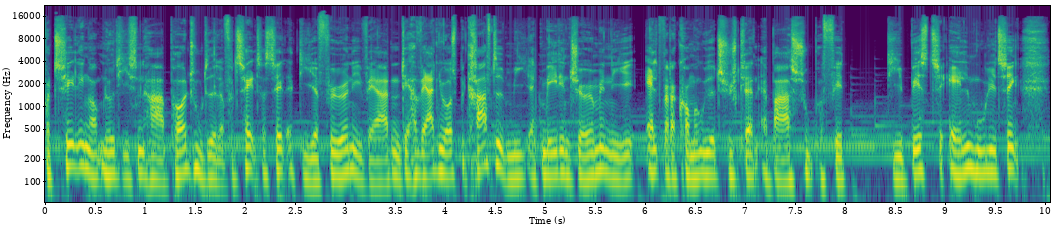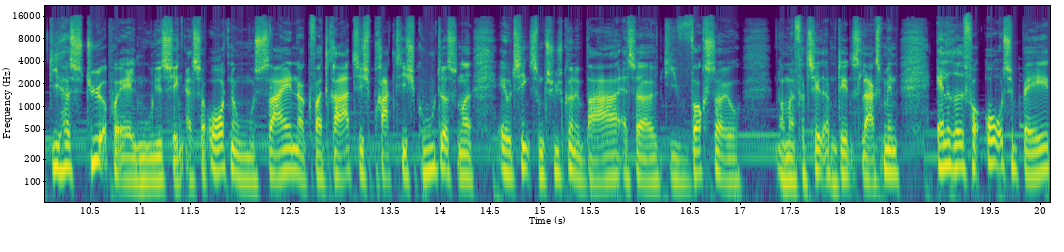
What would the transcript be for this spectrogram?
fortælling om noget, de sådan har påduttet eller fortalt sig selv, at de er førende i verden. Det har verden jo også bekræftet dem i, at Made in Germany, alt hvad der kommer ud af Tyskland, er bare super fedt. De er bedst til alle mulige ting. De har styr på alle mulige ting. Altså ordnung muss og kvadratisk praktisk gut og sådan noget, er jo ting, som tyskerne bare, altså de vokser jo, når man fortæller dem den slags. Men allerede for år tilbage,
